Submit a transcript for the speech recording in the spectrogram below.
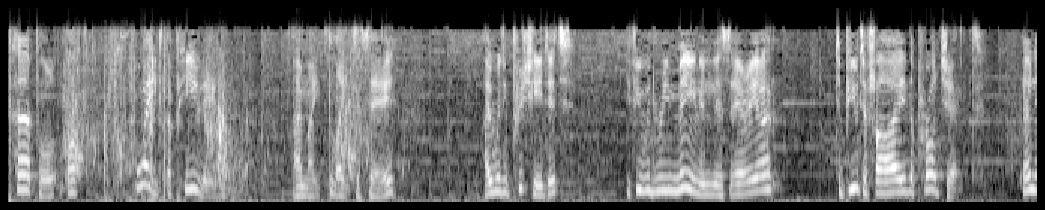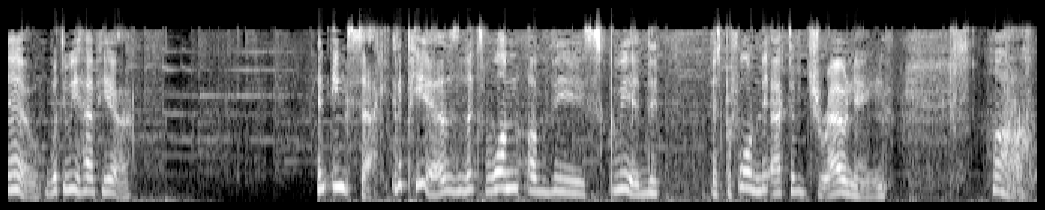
purple are quite appealing, I might like to say. I would appreciate it if you would remain in this area to beautify the project. Oh no, what do we have here? An ink sac. It appears that one of the squid has performed the act of drowning. Ah,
